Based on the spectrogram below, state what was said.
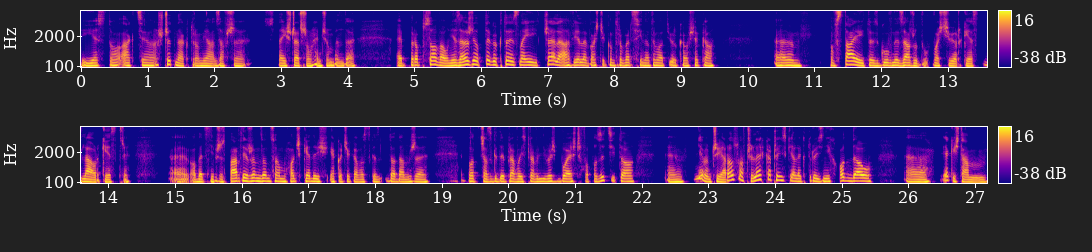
jest to akcja szczytna, którą ja zawsze z najszczerszą chęcią będę E, propsował, niezależnie od tego, kto jest na jej czele, a wiele właśnie kontrowersji na temat Jurka Osieka powstaje i to jest główny zarzut właściwie orkiest dla orkiestry. Um, obecnie przez partię rządzącą, choć kiedyś, jako ciekawostkę dodam, że podczas gdy Prawo i Sprawiedliwość była jeszcze w opozycji, to um, nie wiem, czy Jarosław, czy Lech Kaczyński, ale któryś z nich oddał jakiś tam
